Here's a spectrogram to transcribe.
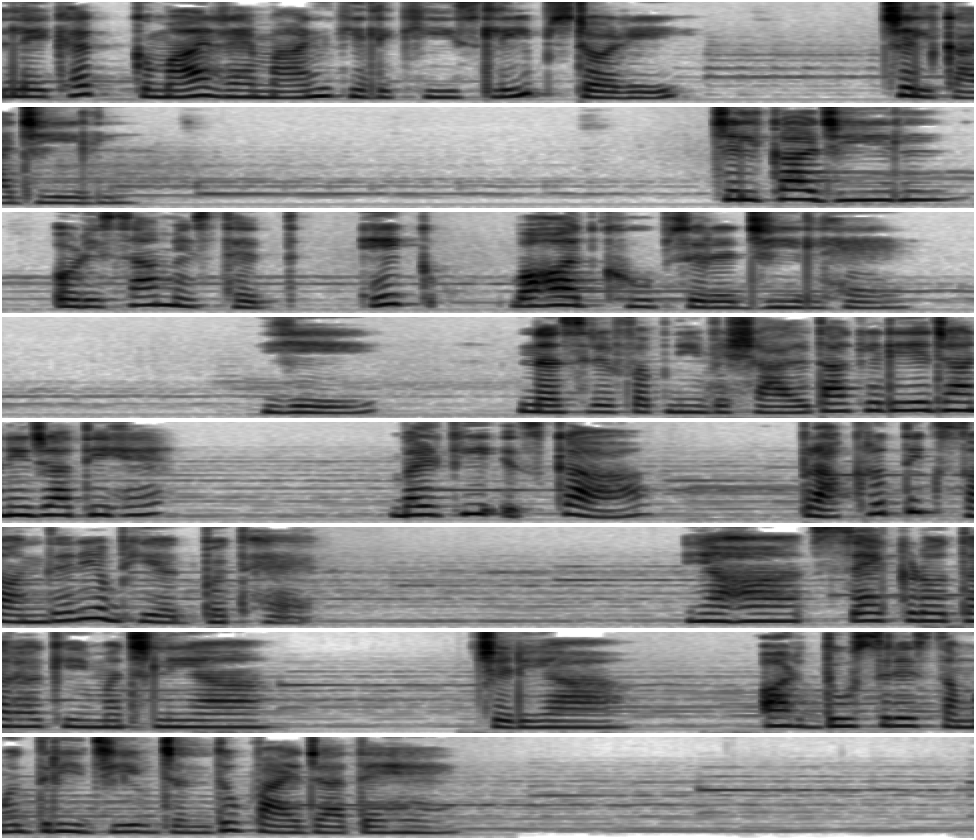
लेखक कुमार रहमान की लिखी स्लीप स्टोरी, चिल्का झील। चिल्का झील उड़ीसा में स्थित एक बहुत खूबसूरत झील है। ये न सिर्फ़ अपनी विशालता के लिए जानी जाती है, बल्कि इसका प्राकृतिक सौंदर्य भी अद्भुत है। यहाँ सैकड़ों तरह की मछलियाँ, चिड़िया और दूसरे समुद्री जीव जंतु पाए जाते हैं।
